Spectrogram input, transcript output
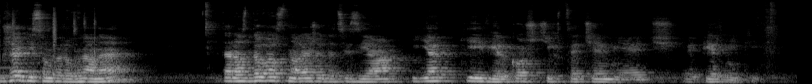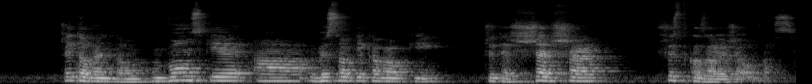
Brzegi są wyrównane. Teraz do Was należy decyzja, jakiej wielkości chcecie mieć e, pierniki. Czy to będą wąskie, a wysokie kawałki, czy też szersze. Wszystko zależy od Was.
